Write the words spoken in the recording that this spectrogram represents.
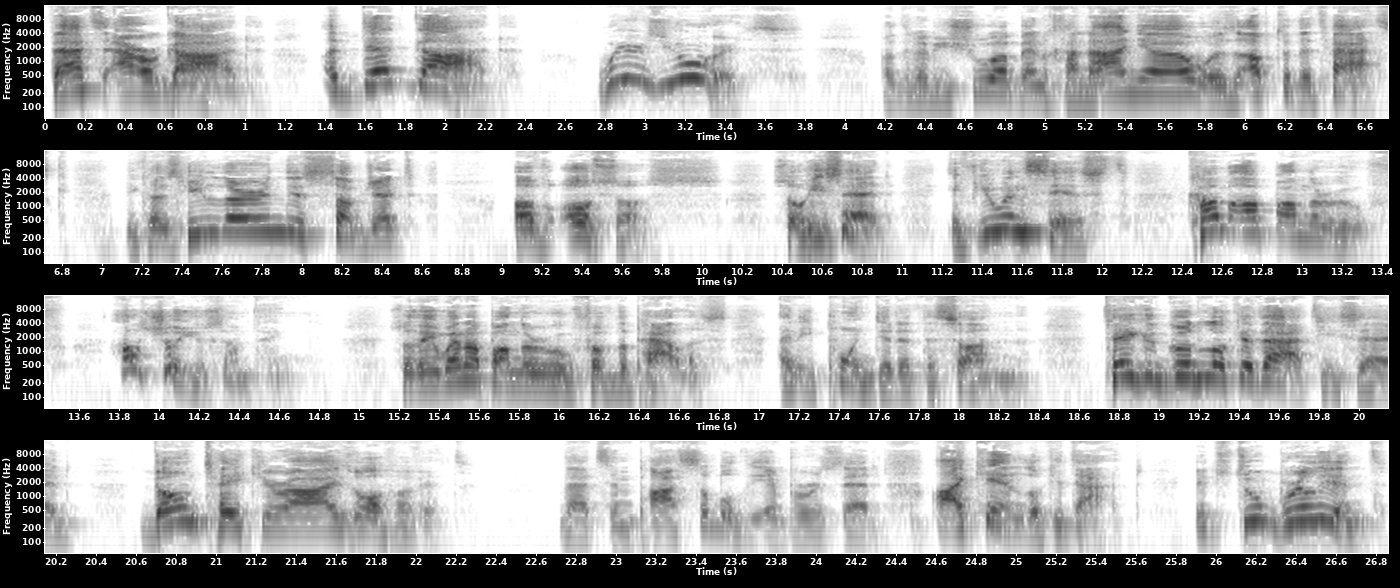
That's our God. A dead God. Where's yours? But the Rabbi Shua ben Chananya was up to the task because he learned this subject of osos. So he said, if you insist, come up on the roof. I'll show you something. So they went up on the roof of the palace and he pointed at the sun. Take a good look at that, he said. Don't take your eyes off of it. That's impossible, the emperor said. I can't look at that. It's too brilliant.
